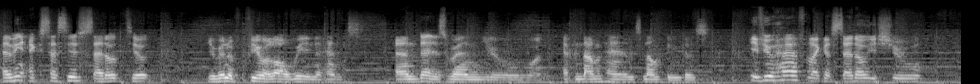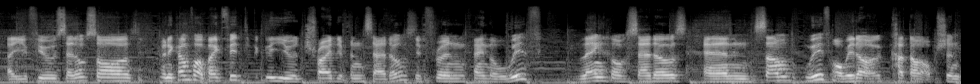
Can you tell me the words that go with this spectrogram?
having excessive saddle tilt, you're going to feel a lot of weight in the hands. And that is when you have numb hands, numb fingers. If you have like a saddle issue, uh, you feel saddle sore, when you come for a bike fit, typically you try different saddles, different kind of width, length of saddles, and some with or without a cutout option.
